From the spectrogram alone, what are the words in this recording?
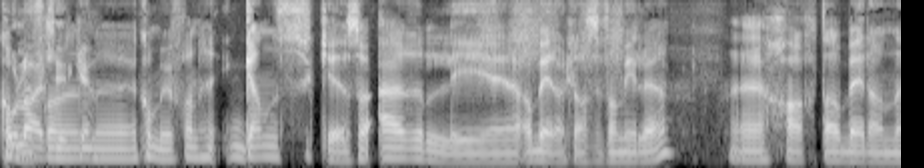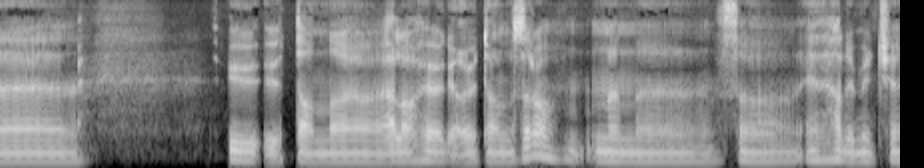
Polarsirkelen. kommer jo fra en ganske så ærlig arbeiderklassefamilie. Hardt arbeidende, uutdanna, eller høyere utdannelse, da. Men så jeg hadde mye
